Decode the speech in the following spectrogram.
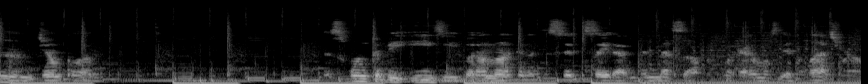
Hmm, jump club. This one could be easy, but I'm not gonna just sit, say that and then mess up like I almost did the last round.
